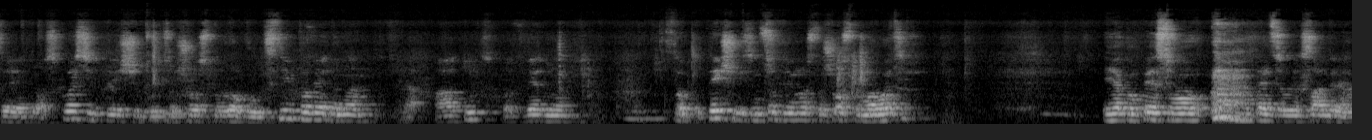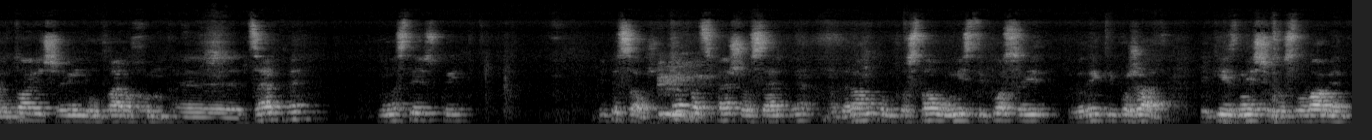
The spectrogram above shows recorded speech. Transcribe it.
Це якраз Косів 1906 року листівка видана, а тут от видно, тобто в 1896 році, як описував отець Олександр Гавритович, він був парохом е, церкви монастирської, і писав, що 21 серпня над ранком постав у місті Косові великий пожар, який знищив, за словами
